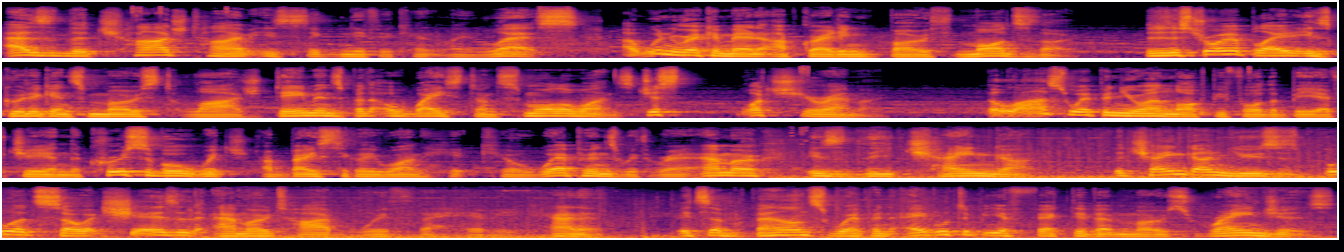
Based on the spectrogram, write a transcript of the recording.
as the charge time is significantly less. I wouldn't recommend upgrading both mods though. The Destroyer Blade is good against most large demons but a waste on smaller ones, just watch your ammo. The last weapon you unlock before the BFG and the Crucible, which are basically one hit kill weapons with rare ammo, is the Chain Gun. The Chain Gun uses bullets so it shares an ammo type with the heavy cannon. It's a balanced weapon able to be effective at most ranges.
